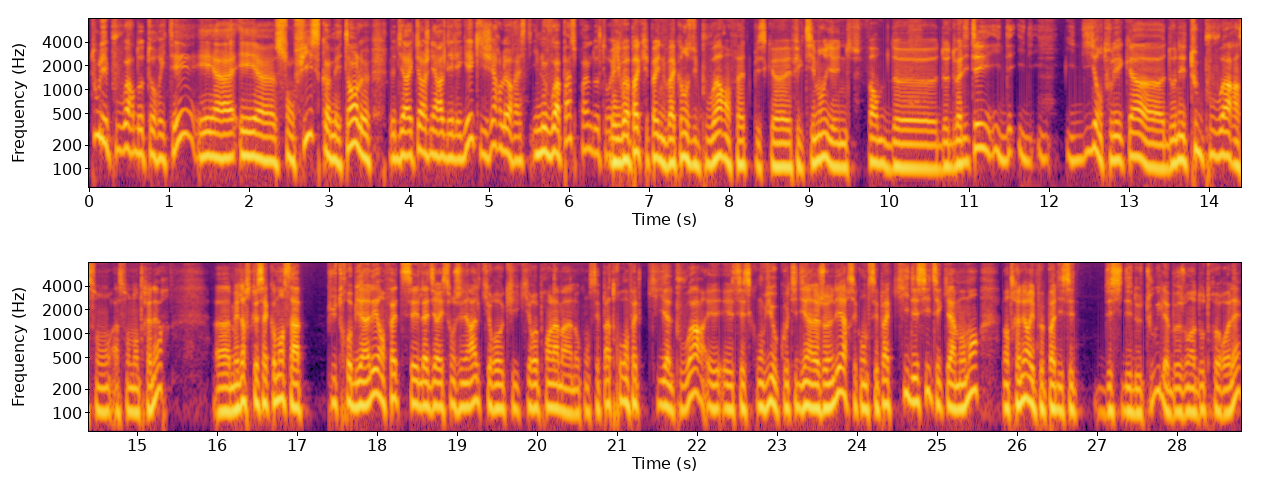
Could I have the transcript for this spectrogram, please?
tous les pouvoirs d'autorité et, et, son fils comme étant le, le directeur général délégué qui gère le reste. Il ne voit pas ce problème Mais d'autorité. il voit pas qu'il n'y a pas une vacance du pouvoir en fait, puisque effectivement il y a une forme de, dualité. Il, dit en tous les cas euh, donner tout le pouvoir à son, entraîneur, Euh, mais lorsque ça commence à plus trop bien aller, en fait c'est la direction générale qui, re- qui, qui reprend la main. Donc on ne sait pas trop en fait qui a le pouvoir, et, c'est ce qu'on vit au quotidien à la Jonelière, c'est qu'on ne sait pas qui décide. C'est qu'à un moment l'entraîneur il peut pas décider de tout, il a besoin d'autres relais.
